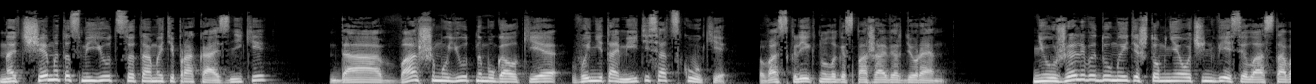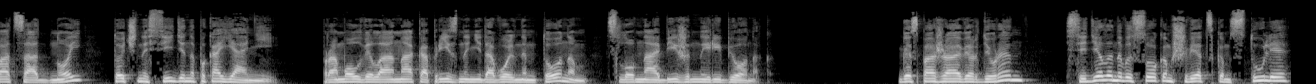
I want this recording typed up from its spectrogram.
Над чем это смеются там эти проказники? Да, в вашем уютном уголке вы не томитесь от скуки, воскликнула госпожа Вердюрен. Неужели вы думаете, что мне очень весело оставаться одной, точно сидя на покаянии? промолвила она капризно недовольным тоном, словно обиженный ребенок. Госпожа Вердюрен сидела на высоком шведском стуле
